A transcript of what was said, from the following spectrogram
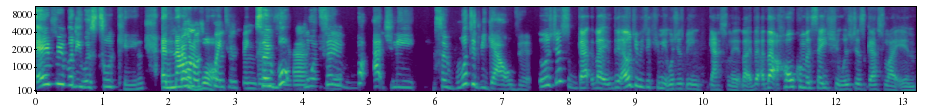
Everybody was talking, and now Everyone was what? pointing fingers. So what? yeah. what so Yeah. what actually? So what did we get out of it? it was just ga- like the LGBT community was just being gaslit. Like th- that whole conversation was just gaslighting.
